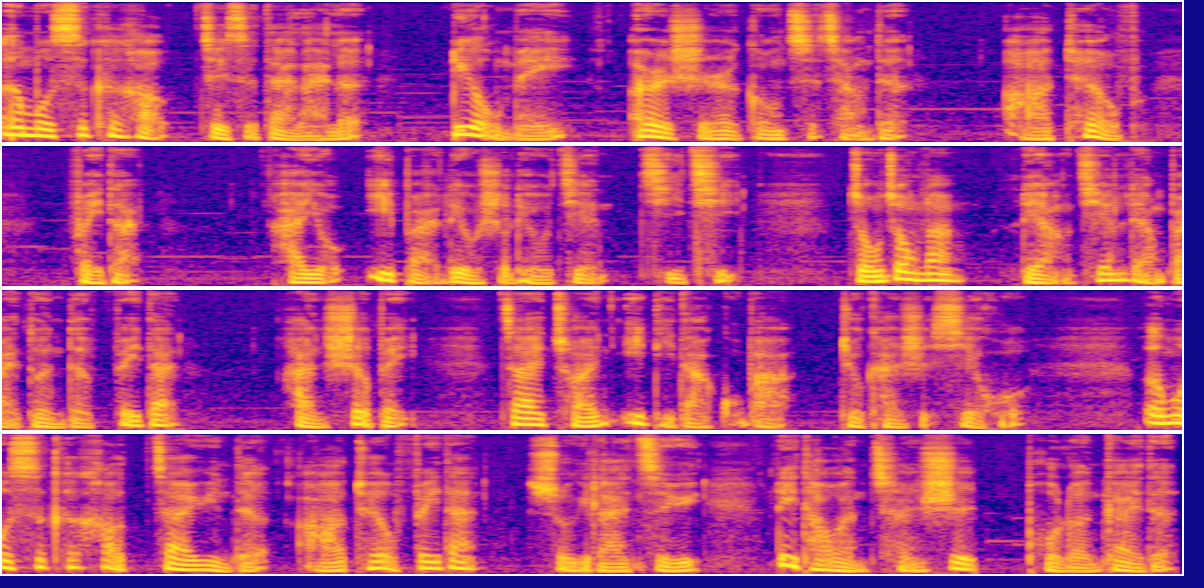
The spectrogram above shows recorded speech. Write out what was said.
鄂木斯克号这次带来了六枚二十二公尺长的。R-12 飞弹，还有一百六十六件机器，总重量两千两百吨的飞弹和设备，在船一抵达古巴就开始卸货。鄂木斯克号载运的 R-12 飞弹属于来自于立陶宛城市普伦盖的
